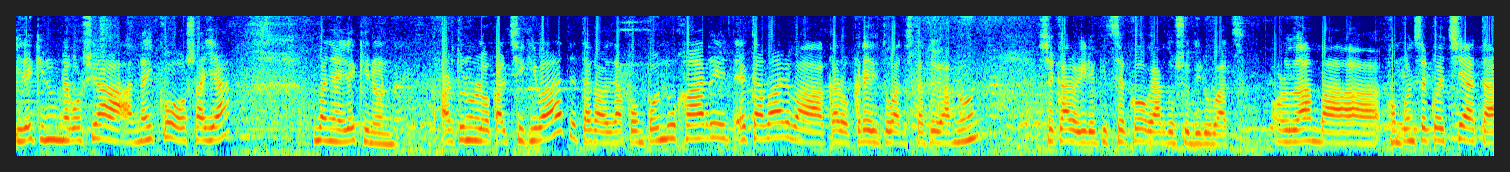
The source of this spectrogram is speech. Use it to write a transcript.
irekin nun negozioa nahiko osaia, baina irekin nun. Hartu nun lokal txiki bat, eta da, konpondu jarri eta bar, ba, karo, kreditu bat eskatu behar nun, ze karo, irekitzeko behar duzu diru bat. Orduan, ba, konpontzeko etxea eta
